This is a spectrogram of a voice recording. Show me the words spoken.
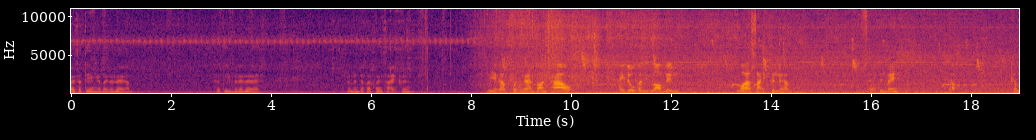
อยๆสตรีมกันไปเรื่อยๆครับ สตรีมไปเรื่อยๆแล้วมันจะค่อยๆใสขึ้น นี่ครับผลงานตอนเช้า ให้ดูกันอีกรอบหนึ่งว่าใสขึ้นไหมครับใส ขึ้นไหมกับคัม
